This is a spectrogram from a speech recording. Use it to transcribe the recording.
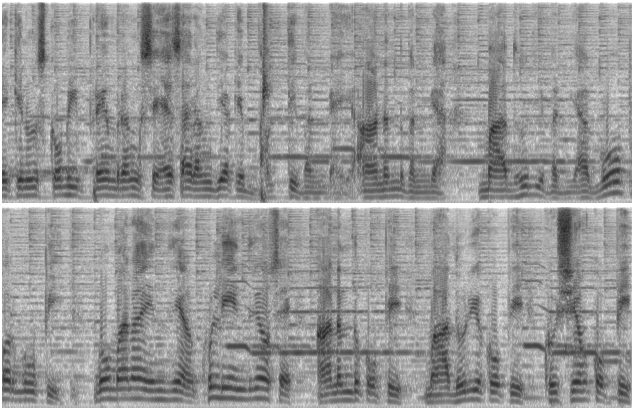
लेकिन उसको भी प्रेम रंग से ऐसा रंग दिया कि भक्ति बन गई, आनंद बन गया, माधुर्य बन गया, गोप और गोपी गो माना इंद्रियाँ, खुली इंद्रियों से आनंद को पी, माधुर्य को पी, खुशियों को पी,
